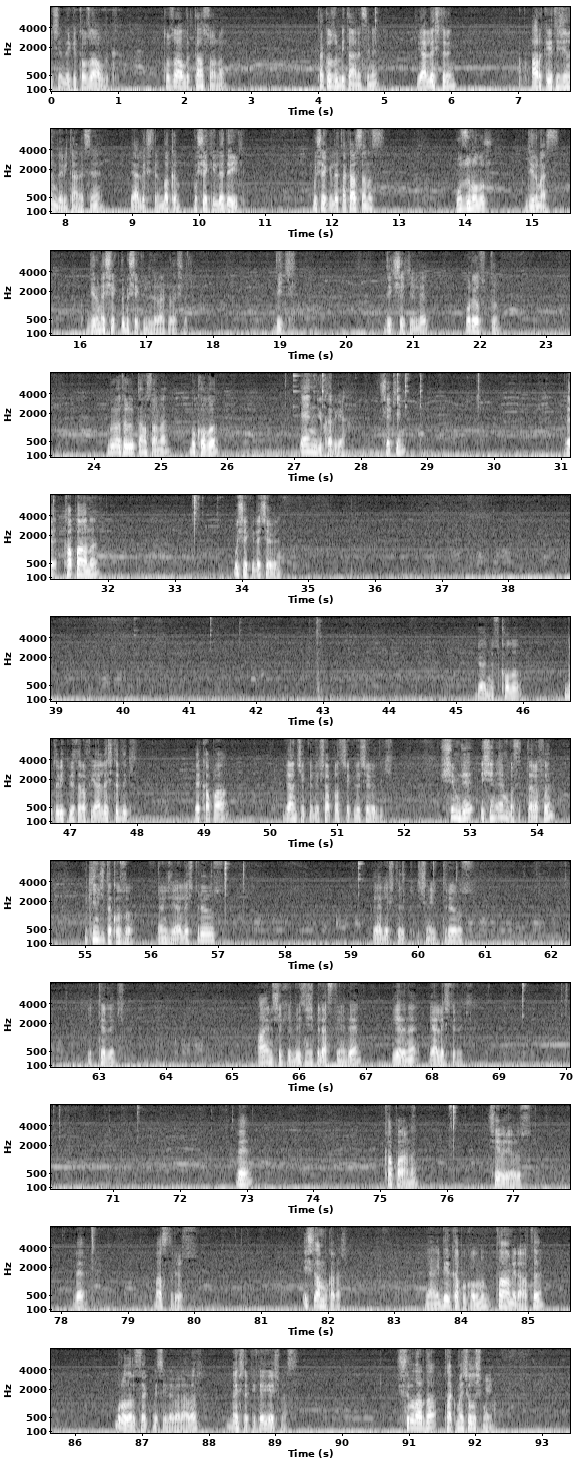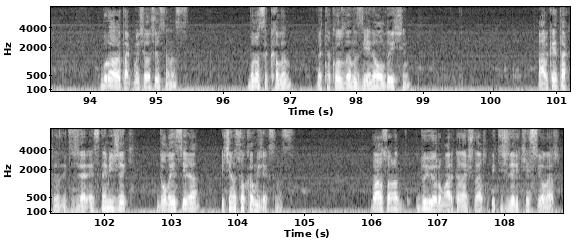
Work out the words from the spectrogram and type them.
İçindeki tozu aldık. Tozu aldıktan sonra takozun bir tanesini yerleştirin. Arka iticinin de bir tanesini yerleştirin. Bakın bu şekilde değil. Bu şekilde takarsanız uzun olur, girmez. Girme şekli bu şekildedir arkadaşlar. Dik. Dik şekilde buraya oturtun. Buraya oturduktan sonra bu kolu en yukarıya çekin ve kapağını bu şekilde çevirin. Gördüğünüz kolu bu bir, bir tarafı yerleştirdik ve kapağı yan şekilde çapraz şekilde çevirdik. Şimdi işin en basit tarafı ikinci takozu önce yerleştiriyoruz. Yerleştirip içine ittiriyoruz. İttirdik. Aynı şekilde itici plastiğini de yerine yerleştirdik. Ve kapağını çeviriyoruz ve bastırıyoruz. İşlem bu kadar. Yani bir kapı kolunun tamiratı buraları sökmesiyle beraber 5 dakikayı geçmez. Şuralarda takmaya çalışmayın. Buralara takmaya çalışırsanız burası kalın ve takozlarınız yeni olduğu için arkaya taktığınız iticiler esnemeyecek. Dolayısıyla içine sokamayacaksınız. Daha sonra duyuyorum arkadaşlar iticileri kesiyorlar.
